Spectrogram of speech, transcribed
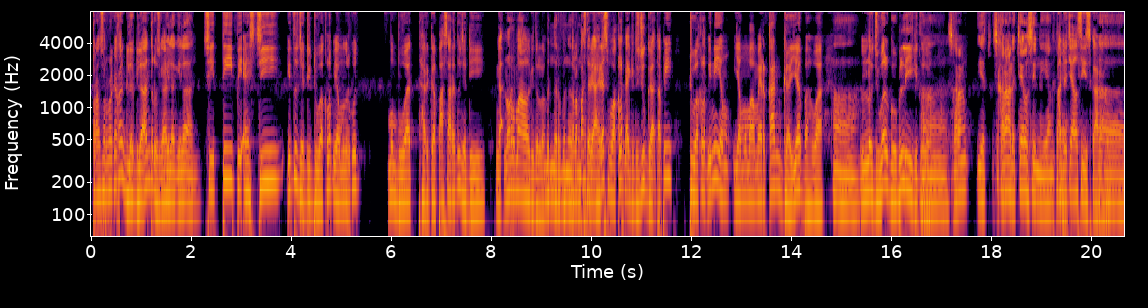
transfer mereka kan gila-gilaan terus kan. Gila-gilaan. City, PSG itu jadi dua klub yang menurutku membuat harga pasar itu jadi nggak normal gitu loh. Bener bener. Terlepas bener. dari akhirnya semua klub kayak gitu juga, tapi dua klub ini yang yang memamerkan gaya bahwa Ah, lo jual gue beli gitu ah. sekarang ya sekarang ada Chelsea nih yang Ada kayak, Chelsea sekarang. eh,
